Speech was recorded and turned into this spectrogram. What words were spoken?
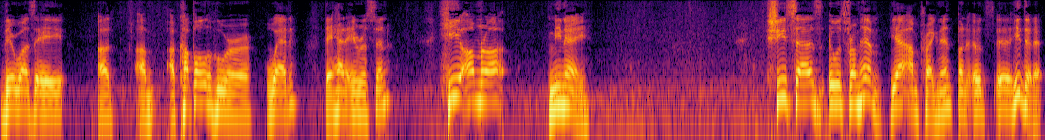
there was a, a, a, a couple who were wed. They had a erusin. He amra minei. She says it was from him. Yeah, I'm pregnant, but it's, uh, he did it.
